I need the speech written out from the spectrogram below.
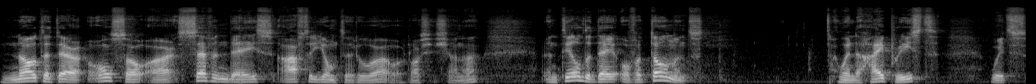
Note that there also are seven days after Yom Teruah or Rosh Hashanah until the Day of Atonement, when the high priest, which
